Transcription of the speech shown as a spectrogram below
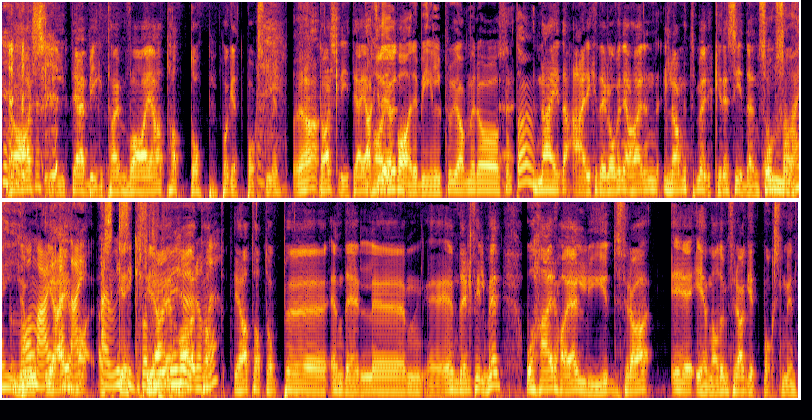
Da sliter jeg big time hva jeg har tatt opp på getboxen min. Ja. Da sliter jeg. jeg Er ikke har det jo bare bilprogrammer og sånt, da? Nei, det er ikke det, Loven. Jeg har en langt mørkere side enn som så. nei. Å nei, jeg nei, er vi sikre på at du vil høre om det? jeg har tatt opp uh, en, del, uh, en del filmer, og her har jeg lyd fra eh, en av dem fra getboxen min.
